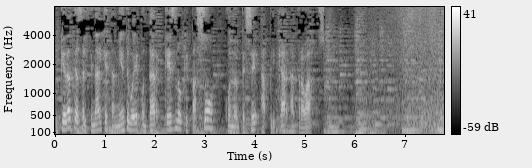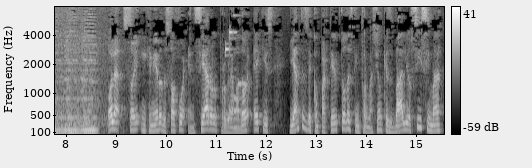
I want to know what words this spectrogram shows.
Y quédate hasta el final que también te voy a contar qué es lo que pasó cuando empecé a aplicar a trabajos. Hola, soy ingeniero de software en Seattle, programador X, y antes de compartir toda esta información que es valiosísima,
